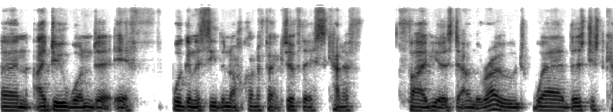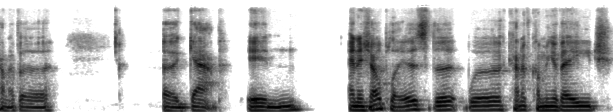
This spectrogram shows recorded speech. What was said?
And I do wonder if we're going to see the knock on effect of this kind of five years down the road, where there's just kind of a a gap in NHL players that were kind of coming of age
